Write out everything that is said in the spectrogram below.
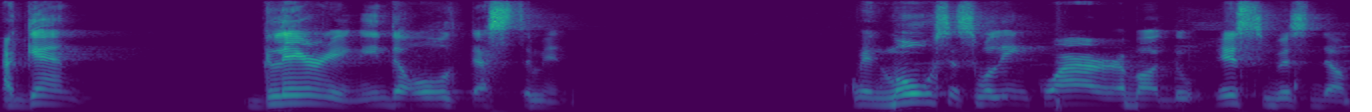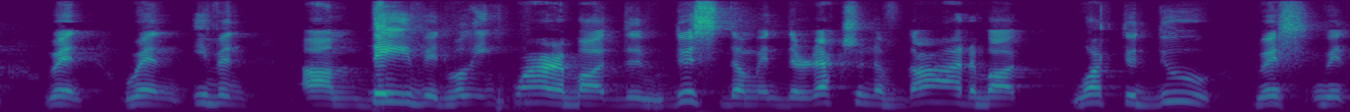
again, glaring in the Old Testament. When Moses will inquire about the, his wisdom, when, when even um, David will inquire about the wisdom and direction of God about what to do with, with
